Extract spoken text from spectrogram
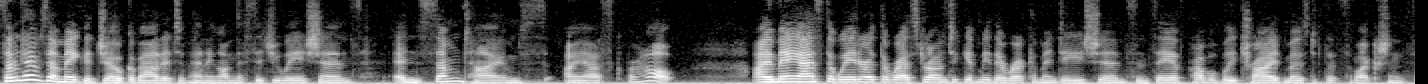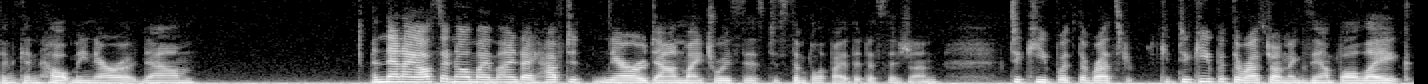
Sometimes I make a joke about it depending on the situations, and sometimes I ask for help. I may ask the waiter at the restaurant to give me their recommendations since they have probably tried most of the selections and can help me narrow it down. And then I also know in my mind I have to narrow down my choices to simplify the decision. To keep with the rest to keep with the restaurant example, like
